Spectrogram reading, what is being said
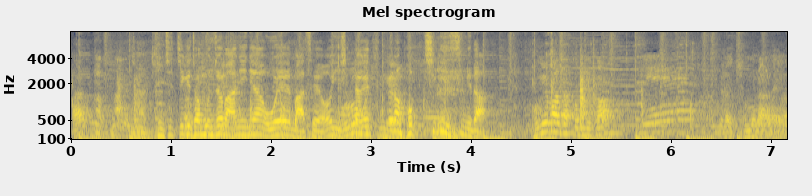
자, 김치찌개 전문점 아니냐 오해 마세요. 이 식당에 특별한 법칙이 있습니다. 동해바다 겁니까? 그래, 주문 안 해요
